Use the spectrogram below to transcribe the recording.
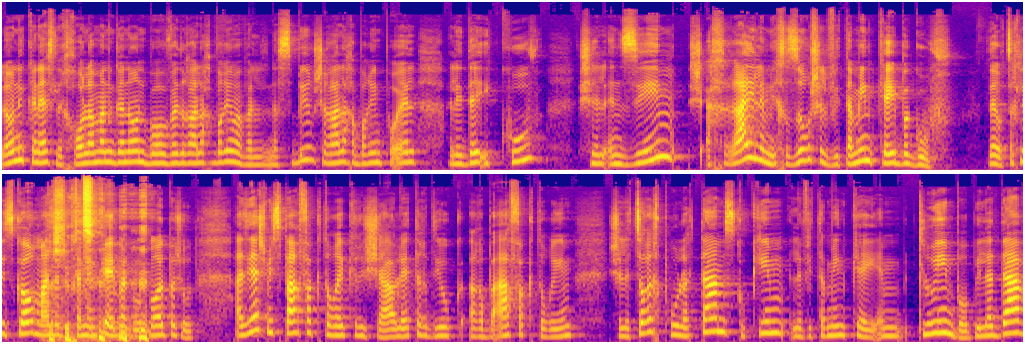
לא ניכנס לכל המנגנון בו עובד רעל עכברים, אבל נסביר שרעל עכברים פועל על ידי עיכוב של אנזים שאחראי למחזור של ויטמין K בגוף. זהו, צריך לזכור מה פשוט. זה ויטמין K בגוף, מאוד פשוט. אז יש מספר פקטורי קרישה, או ליתר דיוק ארבעה פקטורים, שלצורך פעולתם זקוקים לויטמין K. הם תלויים בו, בלעדיו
